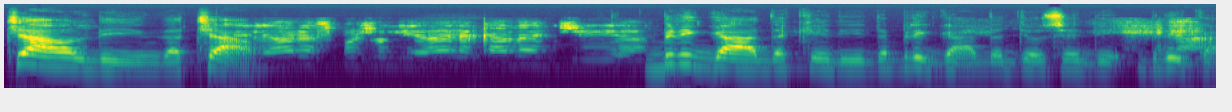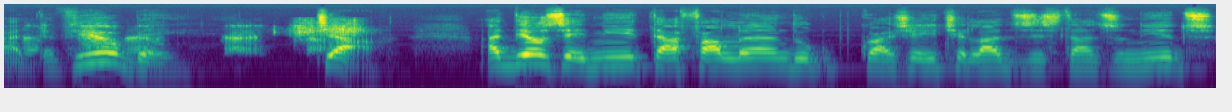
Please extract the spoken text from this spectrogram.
Tchau, linda. Tchau. Melhoras por Juliana cada dia. Obrigada, querida. Obrigada, Deuseni. Obrigada, viu, bem? Tá, Tchau. A Deuseni está falando com a gente lá dos Estados Unidos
